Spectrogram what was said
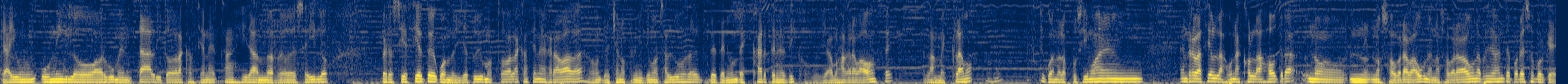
que hay un, un, hilo argumental y todas las canciones están girando alrededor de ese hilo. Pero sí es cierto que cuando ya tuvimos todas las canciones grabadas, de hecho nos permitimos el lujo de, de, tener un descarte en el disco. Llegamos a grabar 11, las mezclamos uh -huh. y cuando las pusimos en, en relación las unas con las otras, no, no, nos sobraba una. Nos sobraba una precisamente por eso, porque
